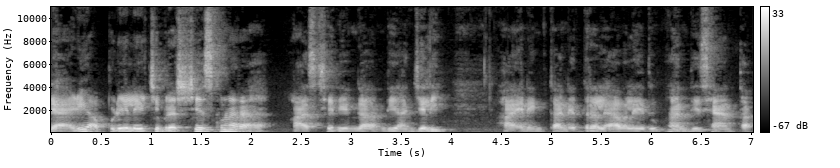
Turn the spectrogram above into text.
డాడీ అప్పుడే లేచి బ్రష్ చేసుకున్నారా? ఆశ్చర్యంగా అంది అంజలి. ఆయన ఇంకా నిద్ర లేవలేదు అంది శాంత.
